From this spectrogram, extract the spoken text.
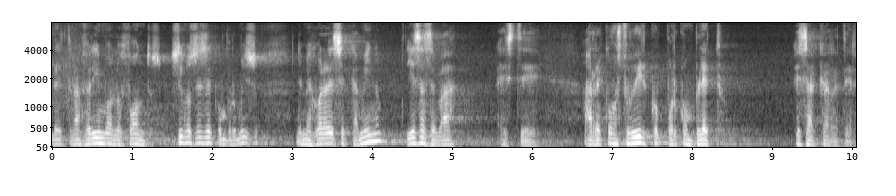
le transferimos los fondos, hicimos ese compromiso de mejorar ese camino y esa se va este, a reconstruir por completo, esa carretera.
